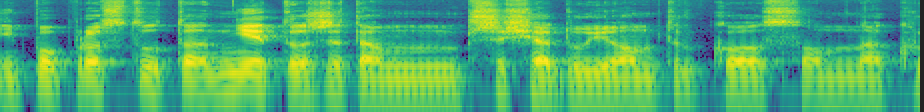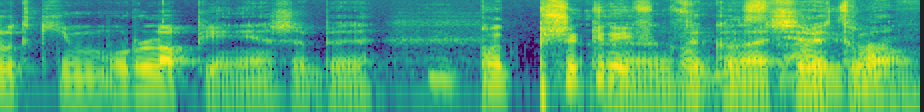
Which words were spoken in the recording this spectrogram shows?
i po prostu to nie to, że tam przesiadują, tylko są na krótkim urlopie, nie? żeby Pod przykrywką e, wykonać rytuał.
